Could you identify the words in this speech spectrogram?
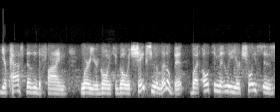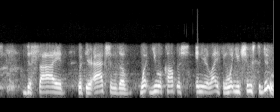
your past doesn't define where you're going to go. It shapes you a little bit, but ultimately your choices decide with your actions of what you accomplish in your life and what you choose to do.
